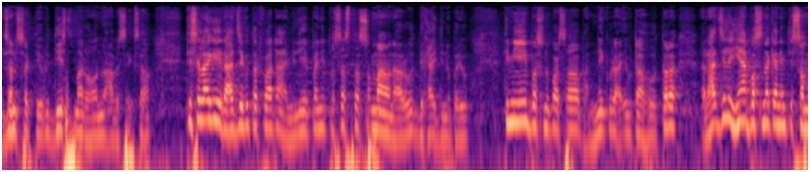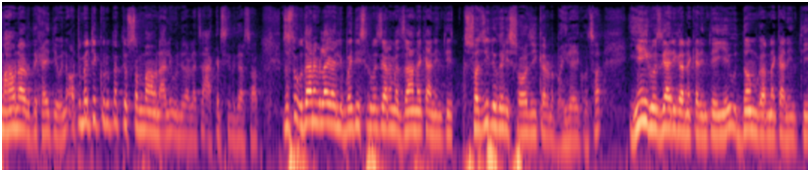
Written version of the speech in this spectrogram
जनशक्तिहरू देशमा रहनु आवश्यक छ। त्यसको लागि राज्यको तर्फबाट हामीले पनि प्रशस्त सम्भावनाहरू देखाइदिनु पर्यो। तिमी यहीँ बस्नुपर्छ भन्ने कुरा एउटा हो। तर राज्यले यहाँ बस्नका निम्ति सम्भावनाहरू देखाइदियो भने अटोमेटिक रूपमा त्यो सम्भावनाले उनीहरूलाई चाहिँ आकर्षित गर्छ। जस्तो उदाहरणको लागि अहिले वैदेशिक रोजगारमा जानका निम्ति सजिलो गरी सहजीकरण भइरहेको छ। यहीँ रोजगारी गर्नका निम्ति यही उद्यम गर्नका निम्ति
